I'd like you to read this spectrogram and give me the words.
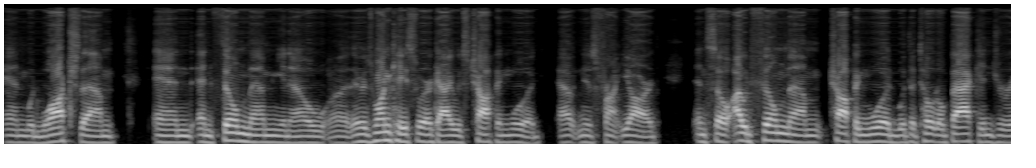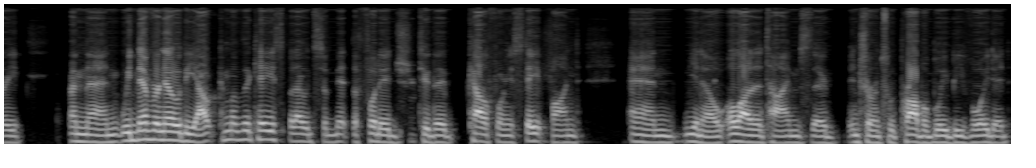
and would watch them and and film them. You know, uh, there was one case where a guy was chopping wood out in his front yard, and so I would film them chopping wood with a total back injury. And then we'd never know the outcome of the case, but I would submit the footage to the California State Fund. And, you know, a lot of the times their insurance would probably be voided.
